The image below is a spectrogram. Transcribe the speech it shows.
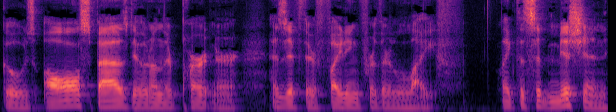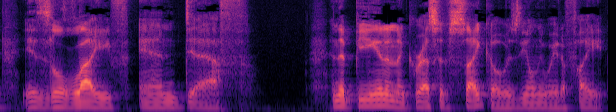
goes all spazzed out on their partner as if they're fighting for their life like the submission is life and death. And that being an aggressive psycho is the only way to fight.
